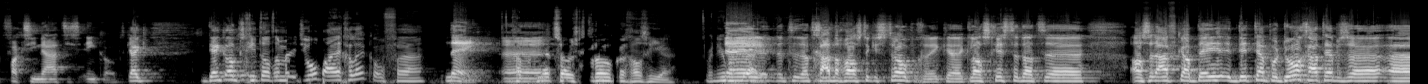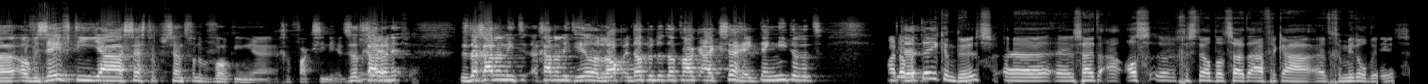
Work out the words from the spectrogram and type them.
vaccinaties inkoopt. Kijk, ik denk ook... Schiet dat een beetje op eigenlijk? Of, nee. Gaat het net zo stroperig als hier? nee, dat, dat, gaat nog wel een stukje stropiger. Ik, ik las gisteren dat als Zuid-Afrika op dit tempo doorgaat, hebben ze uh, over 17 jaar 60% van de bevolking uh, gevaccineerd. Dus dat gaat, er niet, dus dat gaat, er niet, gaat er niet heel rap. En dat, dat wou ik eigenlijk zeggen. Ik denk niet dat het. Maar dat betekent dus, uh, Zuid als gesteld dat Zuid-Afrika het gemiddelde is,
